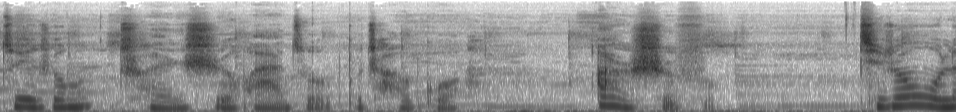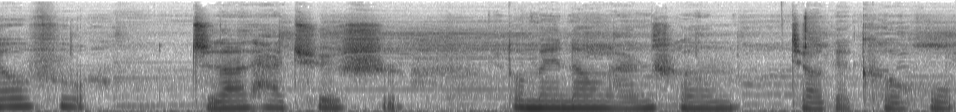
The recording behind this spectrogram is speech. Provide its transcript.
最终传世画作不超过二十幅，其中五六幅直到他去世都没能完成交给客户。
